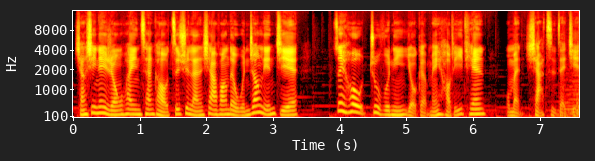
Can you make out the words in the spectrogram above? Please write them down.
详细内容欢迎参考资讯栏下方的文章连结。最后，祝福您有个美好的一天，我们下次再见。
